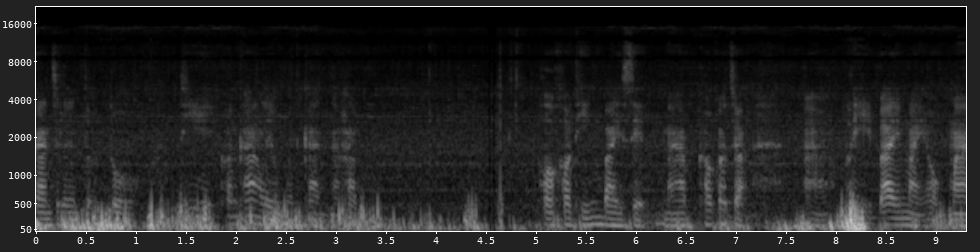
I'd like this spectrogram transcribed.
การเจริญเติบโตที่ค่อนข้างเร็วเหมือนกันนะครับ พอเขาทิ้งใบเสร็จนะครับเขาก็จะผลิใบใหม่ออกมา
